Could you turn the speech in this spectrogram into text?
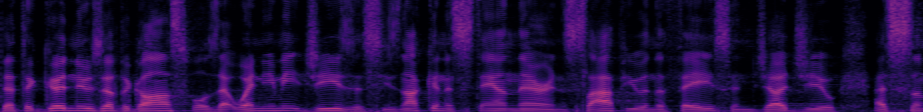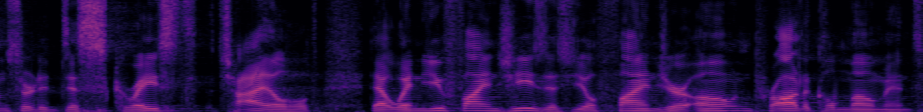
That the good news of the gospel is that when you meet Jesus, he's not going to stand there and slap you in the face and judge you as some sort of disgraced child. That when you find Jesus, you'll find your own prodigal moment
